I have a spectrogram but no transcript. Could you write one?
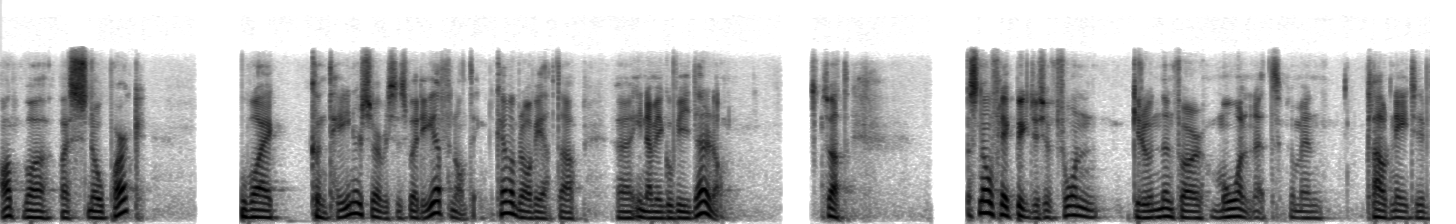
ja, vad, vad är Snowpark? Och vad är Container Services? Vad är det för någonting? Det kan vara bra att veta eh, innan vi går vidare då. Så att Snowflake byggdes ju från grunden för molnet som en cloud native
